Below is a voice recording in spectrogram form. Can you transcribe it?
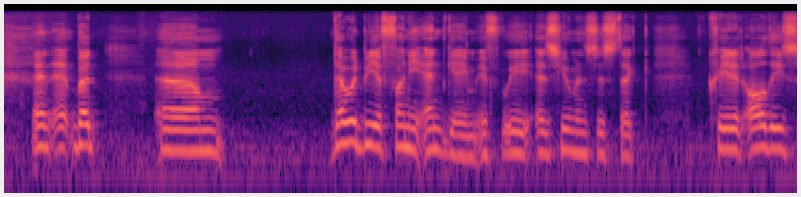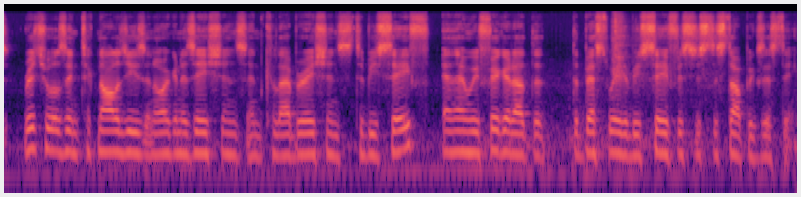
and uh, but um, that would be a funny end game if we as humans just like created all these rituals and technologies and organizations and collaborations to be safe and then we figured out that the best way to be safe is just to stop existing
